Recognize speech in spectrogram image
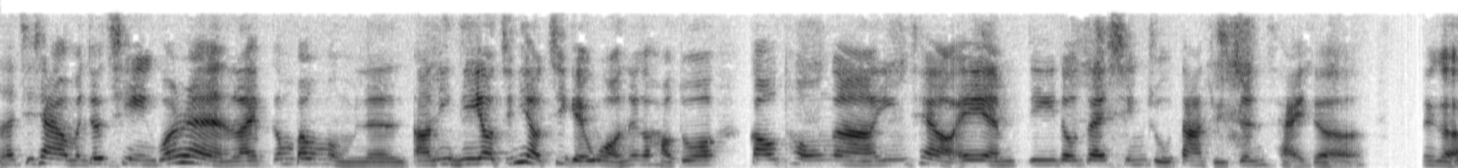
那接下来我们就请国人来跟帮我们的啊，你你有今天有寄给我那个好多高通啊、Intel、AMD 都在新竹大举征才的那个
